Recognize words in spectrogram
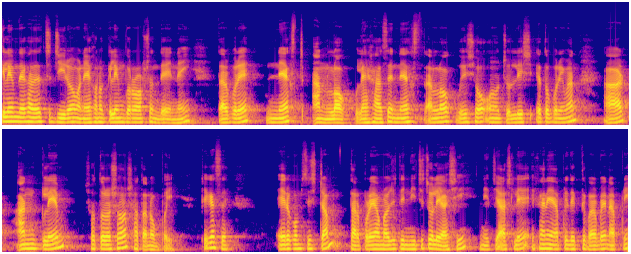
ক্লেম দেখা যাচ্ছে জিরো মানে এখনও ক্লেম করার অপশন দেয় নেই। তারপরে নেক্সট আনলক লেখা আছে নেক্সট আনলক দুইশো উনচল্লিশ, এত পরিমাণ, আর আনক্লেম সতেরোশো সাতানব্বই, ঠিক আছে? এরকম সিস্টেম তারপরে আমরা যদি নিচে চলে আসি, নিচে আসলে এখানে আপনি দেখতে পারবেন আপনি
